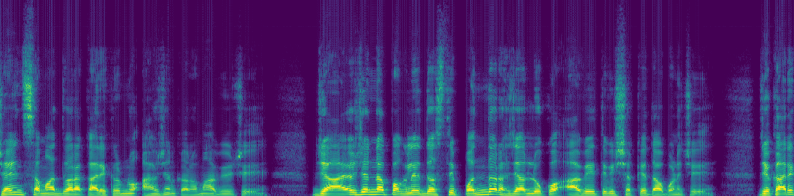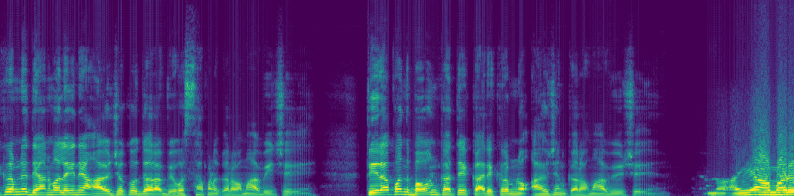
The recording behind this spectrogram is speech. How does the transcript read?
જૈન સમાજ દ્વારા કાર્યક્રમનું આયોજન કરવામાં આવ્યું છે, જે આયોજનના પગલે દસથી પંદર હજાર લોકો આવે તેવી શક્યતાઓ પણ છે, જે કાર્યક્રમને ધ્યાનમાં લઈને આયોજકો દ્વારા વ્યવસ્થા પણ કરવામાં આવી છે. તેરાપંથ ભવન ખાતે કાર્યક્રમનું આયોજન કરવામાં આવ્યું છે. અહીંયા અમારે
